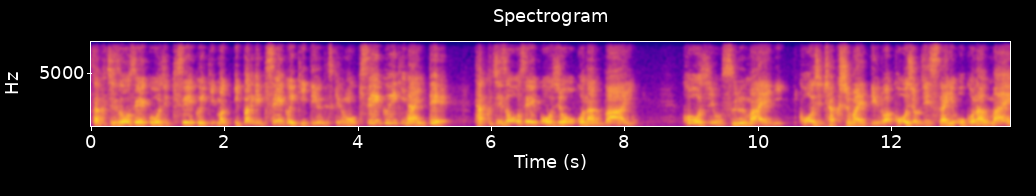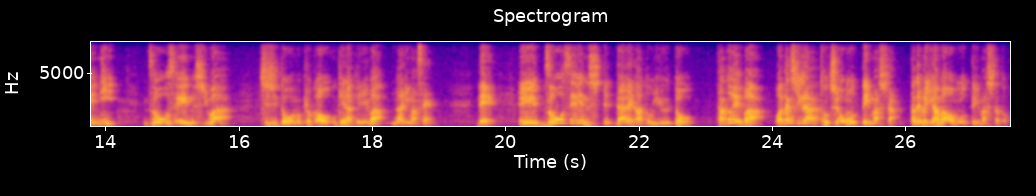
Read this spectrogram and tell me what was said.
宅地造成工事規制区域、まあ、一般的に規制区域って言うんですけども、規制区域内で宅地造成工事を行う場合、工事をする前に、工事着手前っていうのは工事を実際に行う前に、造成主は知事等の許可を受けなければなりません。で、えー、造成主って誰かというと、例えば、私が土地を持っていました。例えば山を持っていましたと。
